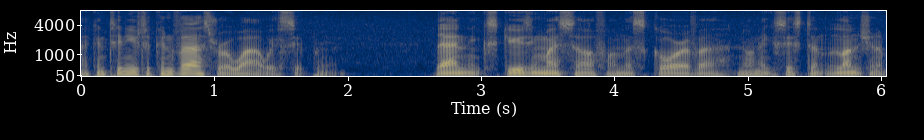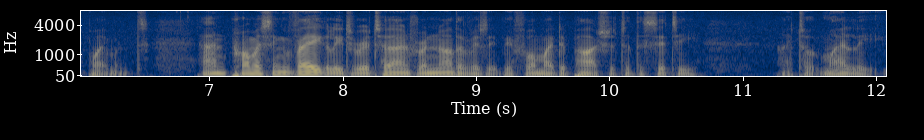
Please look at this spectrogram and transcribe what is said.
I continued to converse for a while with Cyprian. Then, excusing myself on the score of a non-existent luncheon appointment, and promising vaguely to return for another visit before my departure to the city, I took my leave.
